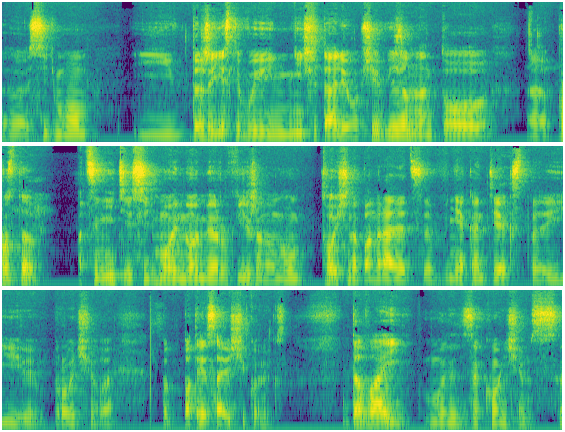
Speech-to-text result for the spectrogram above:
э, седьмом. И даже если вы не читали вообще Вижена, то просто оцените седьмой номер Vision, он вам точно понравится вне контекста и прочего потрясающий комикс. Давай мы закончим с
